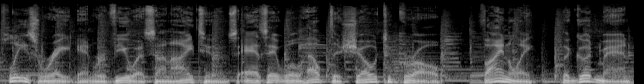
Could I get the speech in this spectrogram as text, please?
please rate and review us on iTunes as it will help the show to grow. Finally, The Good Man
